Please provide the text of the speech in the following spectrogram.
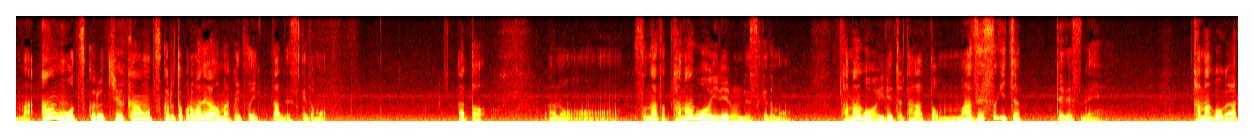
まああんを作る中華あんを作るところまではうまくいったんですけどもあとあのー、その後卵を入れるんですけども卵を入れてた後混ぜすぎちゃってですね卵が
